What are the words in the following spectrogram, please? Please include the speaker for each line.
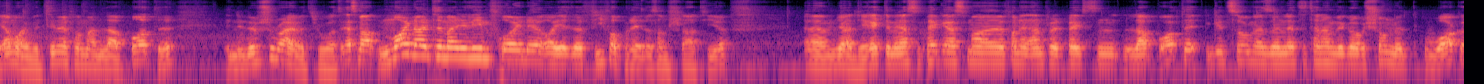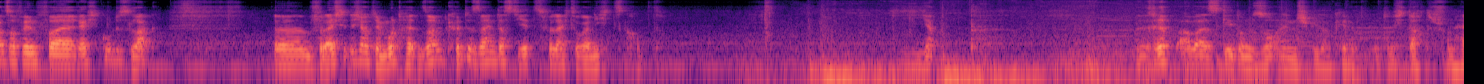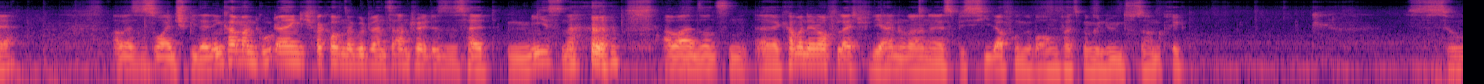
Speaker 1: Ja moin, wir ziehen einfach mal ein Laporte in den hübschen Rivals Rewards. Erstmal, moin Leute, meine lieben Freunde, eure FIFA Potatoes am Start hier. Ähm, ja, direkt im ersten Pack erstmal von den Android Packs ein Laporte gezogen. Also in letzter Zeit haben wir glaube ich schon mit Walkouts auf jeden Fall recht gutes Luck. Ähm, vielleicht hätte ich auch den Mund halten sollen. Könnte sein, dass jetzt vielleicht sogar nichts kommt. Ja. RIP, aber es geht um so einen Spieler. Okay, und ich dachte schon, hä? Aber es ist so ein Spieler. Den kann man gut eigentlich verkaufen. Na gut, wenn es Untrade ist, ist es halt mies, ne? aber ansonsten äh, kann man den auch vielleicht für die ein oder andere SBC davon gebrauchen, falls man genügend zusammenkriegt. So,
